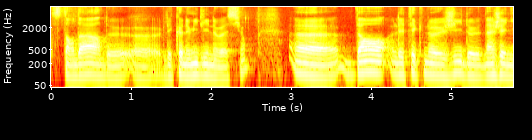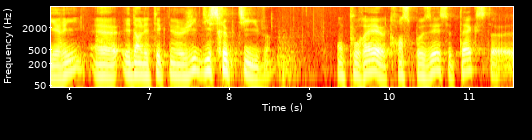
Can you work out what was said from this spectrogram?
standard de l'économie de l'innovation. dans les technologies d'ingénierie et dans les technologies disruptives on pourrait euh, transposer ce texte euh,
